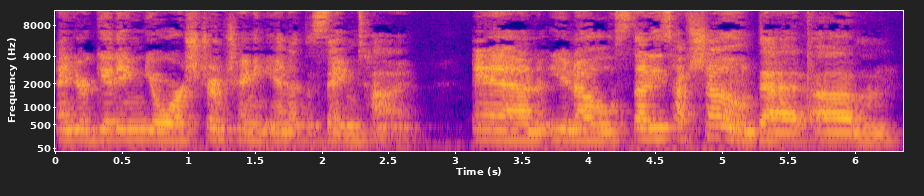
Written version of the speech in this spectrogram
and you're getting your strength training in at the same time. And, you know, studies have shown that um,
